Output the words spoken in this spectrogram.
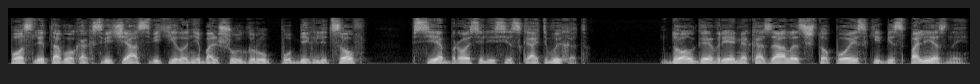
После того, как свеча осветила небольшую группу беглецов, все бросились искать выход. Долгое время казалось, что поиски бесполезны.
